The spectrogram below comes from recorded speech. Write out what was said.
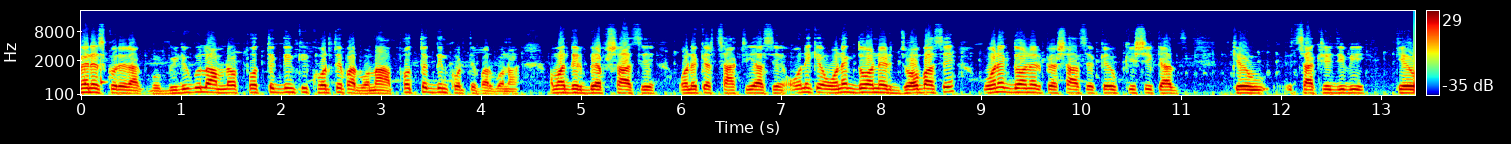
ম্যানেজ করে রাখব? ভিডিওগুলো আমরা প্রত্যেক দিন কি করতে পারব না? প্রত্যেক দিন করতে পারব না। আমাদের ব্যবসা আছে, অনেকের চাকরি আছে, অনেকে অনেক ধরনের জব আছে, অনেক ধরনের পেশা আছে। কেউ কৃষিকাজ কেউ চাকরিজীবী, কেউ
